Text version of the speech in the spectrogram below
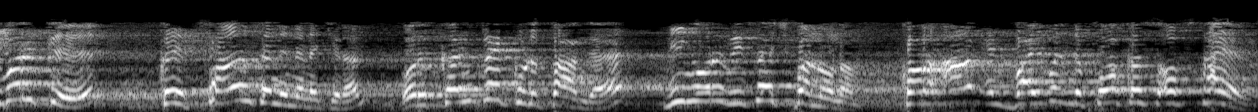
இவருக்கு பிரான்ஸ் நினைக்கிறேன் ஒரு கண்ட்ராக்ட் கொடுத்தாங்க. நீங்க ஒரு ரிசர்ச் பண்ணணும். குரான் அண்ட் பைபிள் இந்த போக்கஸ் ஆஃப் சயன்ஸ்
